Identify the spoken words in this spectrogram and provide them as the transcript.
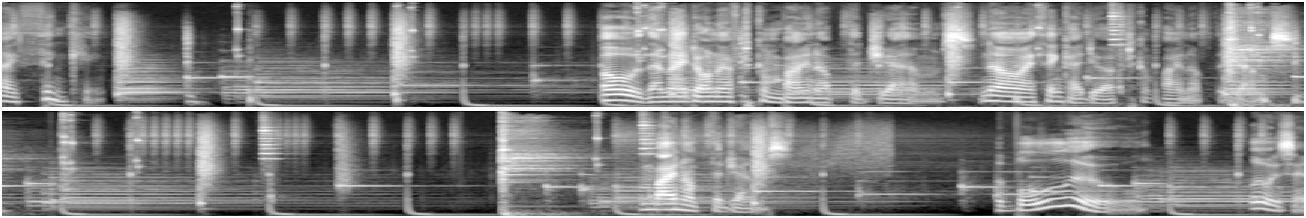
I thinking. Oh, then I don't have to combine up the gems. No, I think I do have to combine up the gems. Combine up the gems. The blue. Blue is in.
